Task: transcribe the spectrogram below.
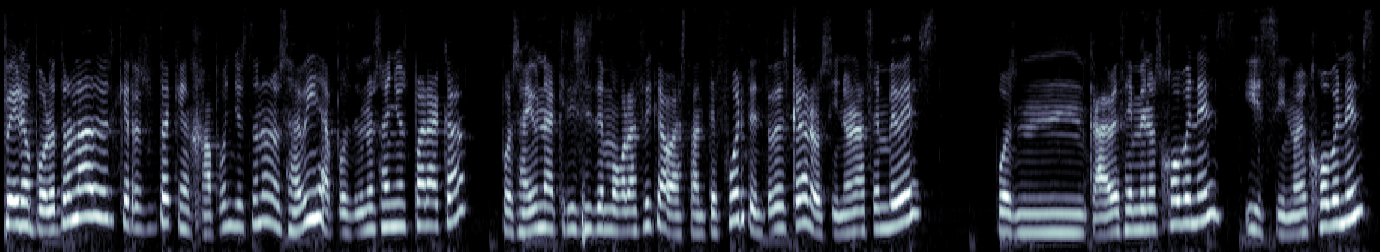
Pero por otro lado es que resulta que en Japón, yo esto no lo sabía, pues de unos años para acá, pues hay una crisis demográfica bastante fuerte. Entonces, claro, si no nacen bebés, pues mm, cada vez hay menos jóvenes y si no hay jóvenes,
